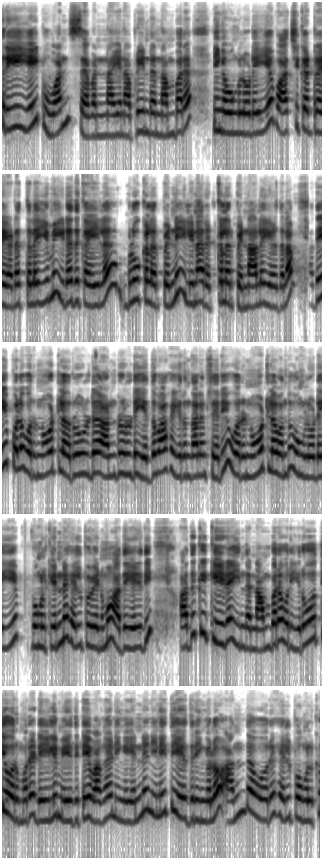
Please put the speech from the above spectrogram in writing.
three eight one seven nine அப்படின்ற நம்பரை நீங்கள் உங்களுடைய வாட்சி கட்டுற இடத்துலையுமே இடது கையில் ப்ளூ கலர் பென்னு இல்லைன்னா ரெட் கலர் பெண்ணால் எழுதலாம். அதே போல் ஒரு நோட்டில் ரூல்டு அன்ரூல்டு எதுவாக இருந்தாலும் சரி ஒரு நோட்டில் வந்து உங்களுடைய உங்களுக்கு என்ன ஹெல்ப் வேணுமோ அதை எழுதி அதுக்கு கீழே இந்த நம்பரை ஒரு இருபத்தி ஒரு முறை டெய்லியும் எழுதிட்டே வாங்க. நீங்கள் என்ன நினைத்து எழுதுறீங்களோ அந்த ஒரு ஹெல்ப் உங்களுக்கு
